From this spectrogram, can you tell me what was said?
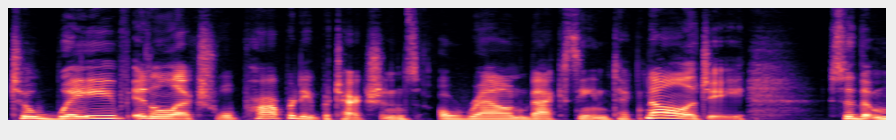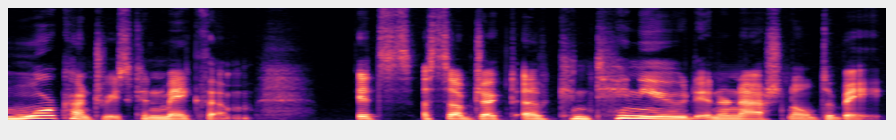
to waive intellectual property protections around vaccine technology so that more countries can make them. It's a subject of continued international debate.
